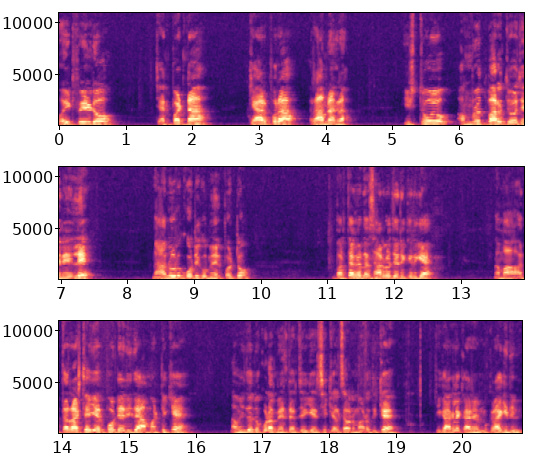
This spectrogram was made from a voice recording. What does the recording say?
Whitefield, Channapatna K R Ramanagara. ಇಷ್ಟು ಅಮೃತ್ ಭಾರತ್ ಯೋಜನೆಯಲ್ಲಿ ನಾನ್ನೂರು ಕೋಟಿಗೂ ಮೇಲ್ಪಟ್ಟು ಬರ್ತಕ್ಕಂಥ ಸಾರ್ವಜನಿಕರಿಗೆ ನಮ್ಮ ಅಂತಾರಾಷ್ಟ್ರೀಯ ಏರ್ಪೋರ್ಟ್ ಏನಿದೆ ಆ ಮಟ್ಟಕ್ಕೆ ನಾವು ಇದನ್ನು ಕೂಡ ಮೇಲ್ದರ್ಜೆಗೇರಿಸಿ ಕೆಲಸವನ್ನು ಮಾಡೋದಕ್ಕೆ ಈಗಾಗಲೇ ಕಾರ್ಯೋನ್ಮುಖರಾಗಿದ್ದೀವಿ.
